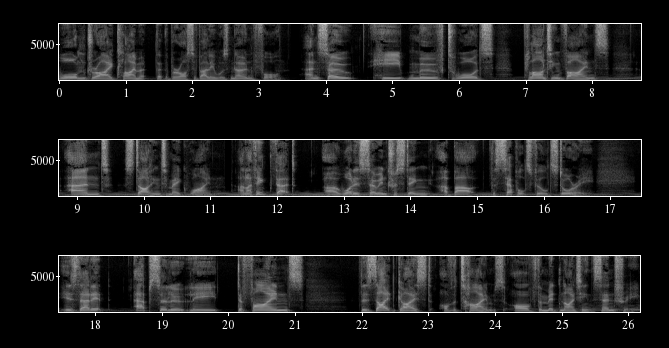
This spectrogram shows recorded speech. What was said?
warm, dry climate that the Barossa Valley was known for. And so he moved towards planting vines and starting to make wine. And I think that uh, what is so interesting about the Seppeltsfield story is that it absolutely defines the zeitgeist of the times of the mid 19th century,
